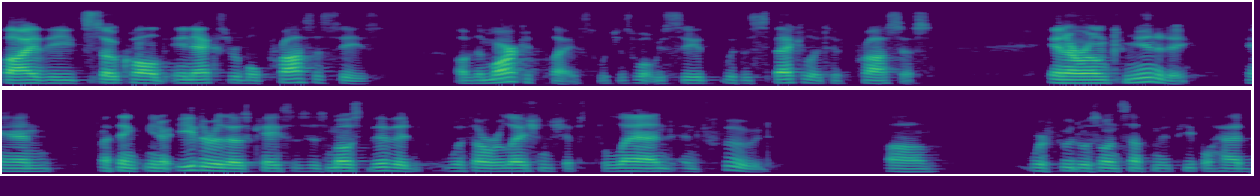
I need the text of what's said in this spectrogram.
by the so called inexorable processes of the marketplace, which is what we see with the speculative process in our own community. And I think you know, either of those cases is most vivid with our relationships to land and food, um, where food was once something that people had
